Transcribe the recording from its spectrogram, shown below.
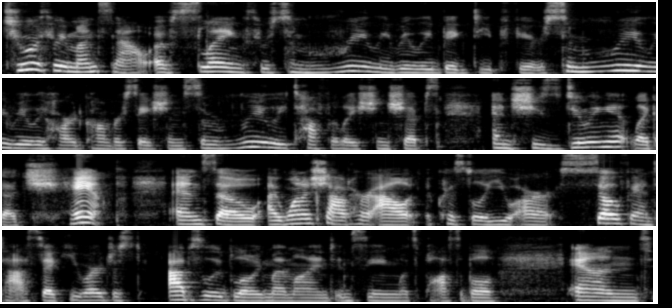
two or three months now of slaying through some really, really big, deep fears, some really, really hard conversations, some really tough relationships. And she's doing it like a champ. And so I want to shout her out. Crystal, you are so fantastic. You are just absolutely blowing my mind in seeing what's possible. And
